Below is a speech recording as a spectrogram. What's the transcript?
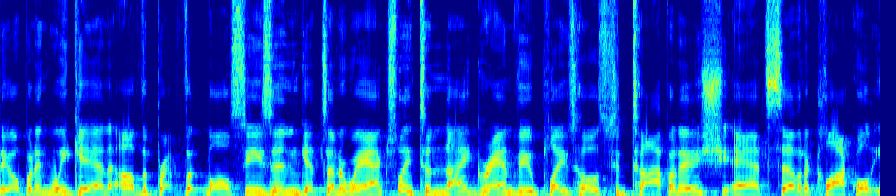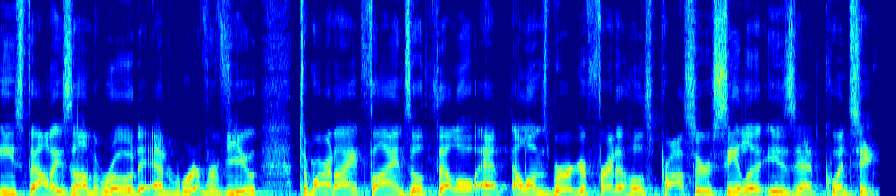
The opening weekend of the prep football season gets underway. Actually, tonight, Grandview plays host to Toppenish at 7 o'clock, while East Valley's on the road at Riverview. Tomorrow night finds Othello at Ellensburg. Ephrata hosts Prosser. Selah is at Quincy.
